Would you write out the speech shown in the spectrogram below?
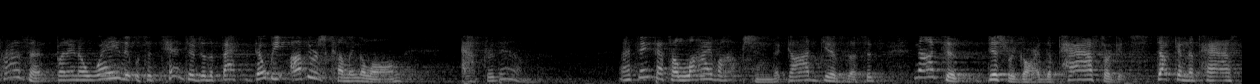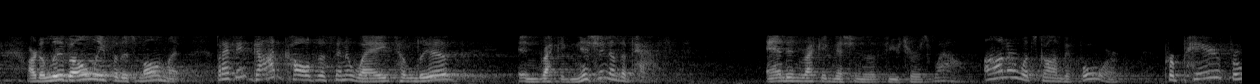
present, but in a way that was attentive to the fact that there'll be others coming along after them. And I think that's a live option that God gives us. It's not to disregard the past or get stuck in the past or to live only for this moment, but I think God calls us in a way to live in recognition of the past and in recognition of the future as well. Honor what's gone before. Prepare for,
